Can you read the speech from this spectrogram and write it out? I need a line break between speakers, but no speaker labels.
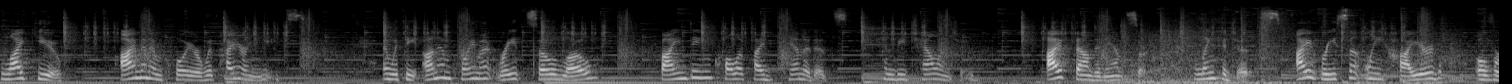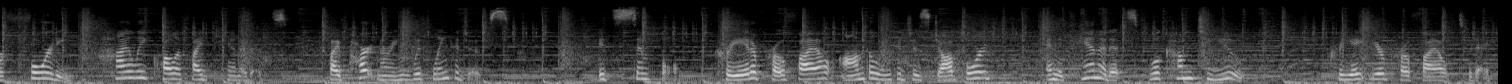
Like you, I'm an employer with hiring needs. And with the unemployment rate so low, finding qualified candidates can be challenging. I've found an answer, linkages. I recently hired over 40 highly qualified candidates by partnering with linkages. It's simple. Create a profile on the linkages job board and the candidates will come to you. Create your profile today.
